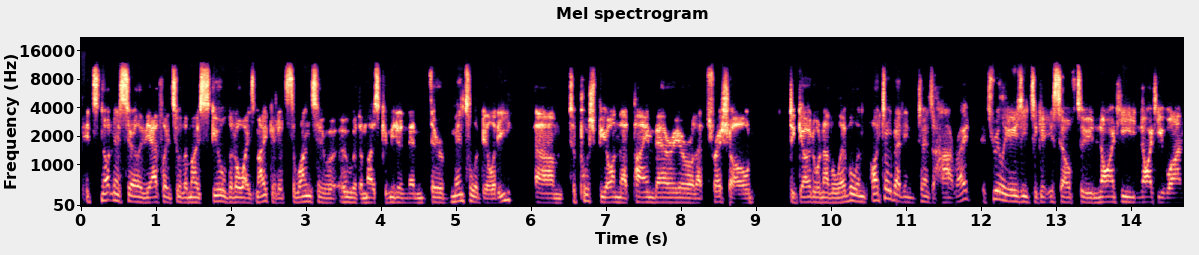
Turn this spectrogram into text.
it's not necessarily the athletes who are the most skilled that always make it. It's the ones who are, who are the most committed and their mental ability um, to push beyond that pain barrier or that threshold to go to another level. And I talk about in terms of heart rate. It's really easy to get yourself to 90, 91,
